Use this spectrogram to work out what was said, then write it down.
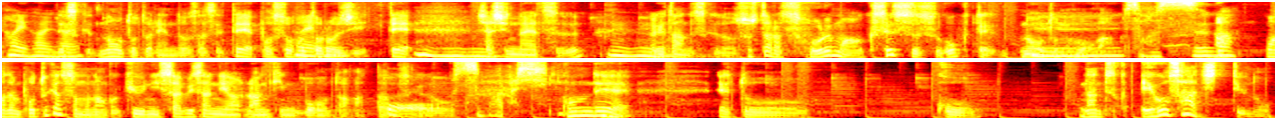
はいはいはい。ですけど、ノートと連動させて、ポストフォトロジーって写真のやつうんうん上げたんですけど、そしたらそれもアクセス数すごくて、ノートの方が。さすが。まあでも、ポッドキャストもなんか急に久々にランキングボーンと上がったんですけど素晴らしい。ほんで、えっと、こう、なんていうんですか、エゴサーチっていうの？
